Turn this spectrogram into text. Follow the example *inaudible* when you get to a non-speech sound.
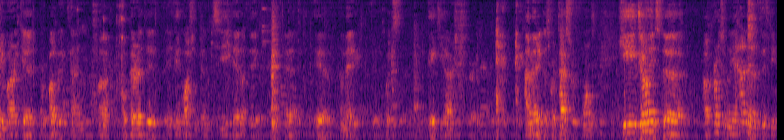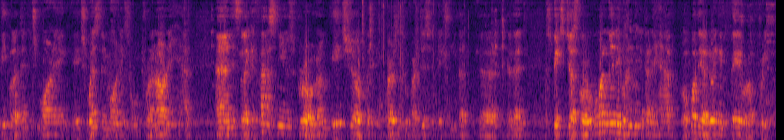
free market, Republican, uh, operative in Washington D.C., head of the uh, uh, America, what's ATR? Americans for Tax Reform. He joins the approximately 150 people attend each morning, each Wednesday morning for, for an hour and a half. And it's like a fast news program. Each of the persons who participates in that uh, event speaks just for one minute, one minute and a half of what they are doing in favor of freedom.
